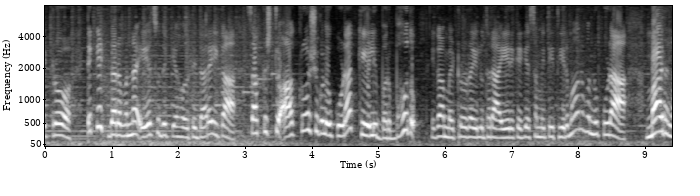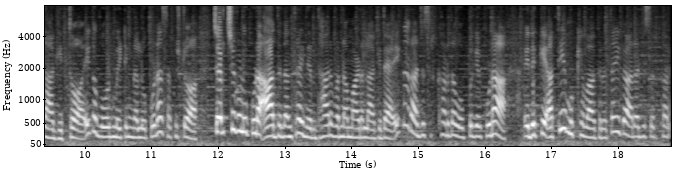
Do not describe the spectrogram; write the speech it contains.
ಮೆಟ್ರೋ ಟಿಕೆಟ್ ದರವನ್ನ ಏರಿಸೋದಕ್ಕೆ ಹೊರಟಿದ್ದಾರೆ. ಈಗ ಸಾಕಷ್ಟು ಆಕ್ರೋಶಗಳು ಕೂಡ ಕೇಳಿ ಬರಬಹುದು. ಈಗ ಮೆಟ್ರೋ ರೈಲು ದರ ಏರಿಕೆಗೆ ಸಮಿತಿ ತೀರ್ಮಾನವನ್ನು ಕೂಡ ಮಾಡಲಾಗಿತ್ತು. ಈಗ ಬೋರ್ಡ್ ಮೀಟಿಂಗ್ನಲ್ಲೂ ಕೂಡ ಸಾಕಷ್ಟು ಚರ್ಚೆಗಳು ಕೂಡ ಆದ ನಂತರ ಈ ನಿರ್ಧಾರವನ್ನು ಮಾಡಲಾಗಿದೆ. ಈಗ ರಾಜ್ಯ ಸರ್ಕಾರದ ಒಪ್ಪಿಗೆ ಕೂಡ ಇದಕ್ಕೆ ಅತಿ ಮುಖ್ಯವಾಗಿರುತ್ತೆ. ಈಗ ರಾಜ್ಯ ಸರ್ಕಾರ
